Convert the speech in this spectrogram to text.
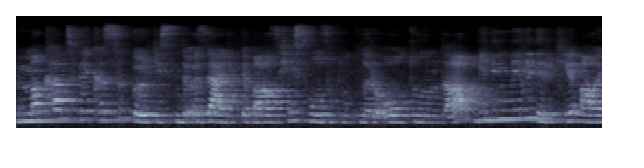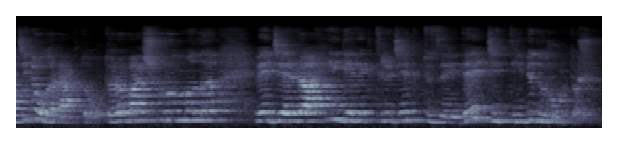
makat ve kasık bölgesinde özellikle bazı his bozuklukları olduğunda bilinmelidir ki acil olarak doktora başvurulmalı ve cerrahi gerektirecek düzeyde ciddi bir durumdur.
